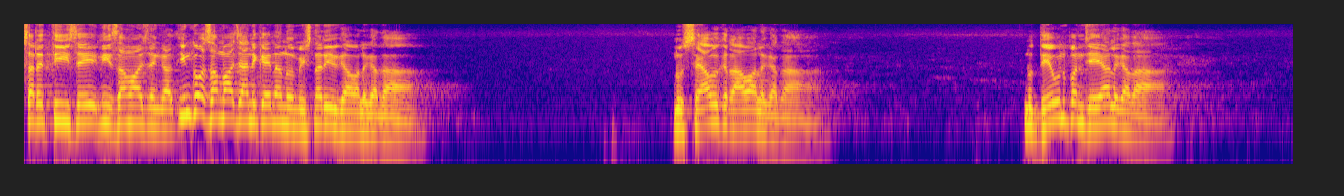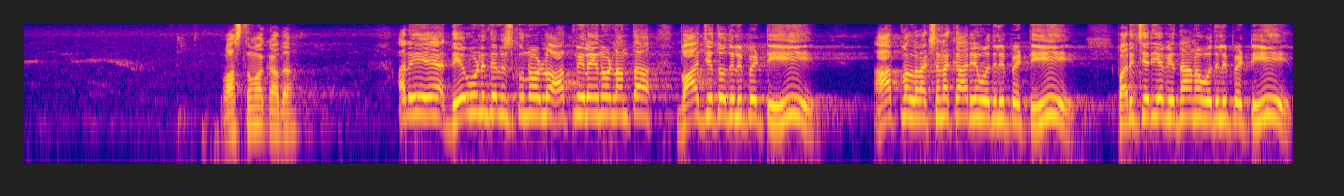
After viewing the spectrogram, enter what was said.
సరే తీసే నీ సమాజం కాదు. ఇంకో సమాజానికైనా నువ్వు మిషనరీ కావాలి కదా. నువ్వు సేవకు రావాలి కదా. నువ్వు దేవుని పని చేయాలి కదా. వాస్తవా కాదా? అదే దేవుణ్ణి తెలుసుకున్న వాళ్ళు ఆత్మీయులైన వాళ్ళంతా బాధ్యత వదిలిపెట్టి ఆత్మల రక్షణ కార్యం వదిలిపెట్టి పరిచర్య విధానం వదిలిపెట్టి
